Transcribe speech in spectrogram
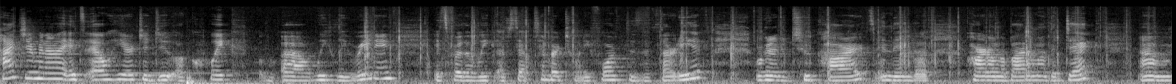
Hi Gemini, it's Elle here to do a quick uh, weekly reading. It's for the week of September 24th to the 30th. We're going to do two cards and then the card on the bottom of the deck. Um,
